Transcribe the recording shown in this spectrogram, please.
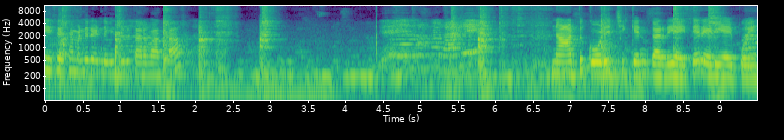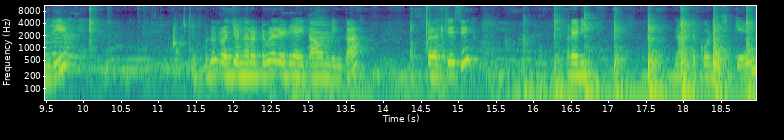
తీసేసామండి రెండు విజిల్ తర్వాత. నాటుకోడి చికెన్ కర్రీ అయితే రెడీ అయిపోయింది. ఇప్పుడు జొన్న రొట్టె కూడా రెడీ అవుతా ఉంది ఇంకా. ఇక్కడ వచ్చేసి రెడీ. నాటుకోడి చికెన్.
